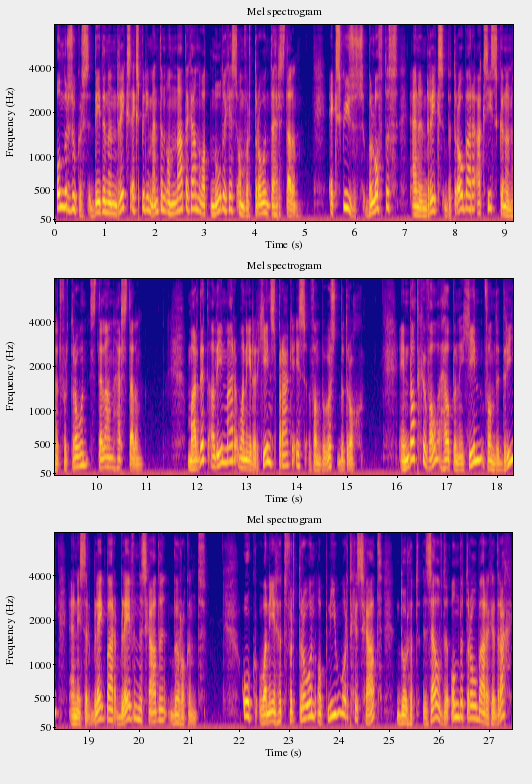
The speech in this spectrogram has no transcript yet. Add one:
Onderzoekers deden een reeks experimenten om na te gaan wat nodig is om vertrouwen te herstellen. Excuses, beloftes en een reeks betrouwbare acties kunnen het vertrouwen stilaan herstellen maar dit alleen maar wanneer er geen sprake is van bewust bedrog. In dat geval helpen geen van de drie en is er blijkbaar blijvende schade berokkend. Ook wanneer het vertrouwen opnieuw wordt geschaad door hetzelfde onbetrouwbare gedrag,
